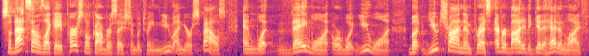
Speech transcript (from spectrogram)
So that sounds like a personal conversation between you and your spouse and what they want or what you want. But you trying to impress everybody to get ahead in life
